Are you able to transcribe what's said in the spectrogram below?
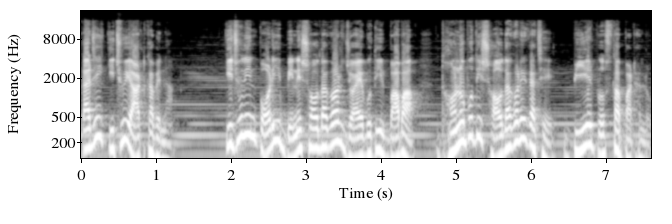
কাজেই কিছুই আটকাবে না। কিছুদিন পরই বেনে সওদাগর, জয়াবতীর বাবা ধনপতি সওদাগরের কাছে বিয়ের প্রস্তাব পাঠালো।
